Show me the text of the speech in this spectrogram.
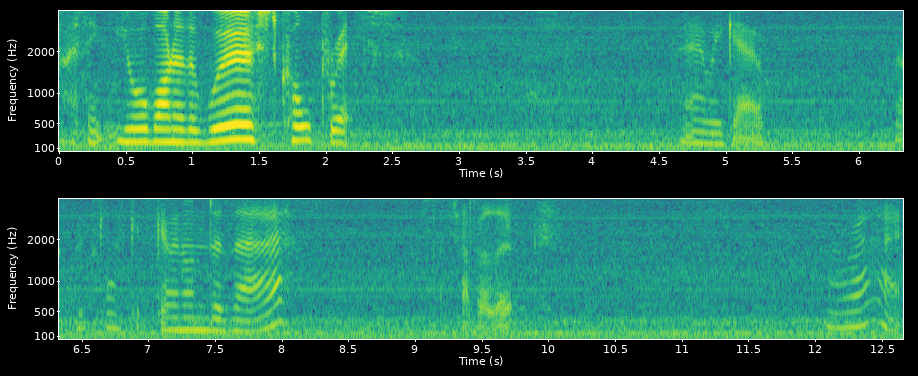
I think you're one of the worst culprits. There we go. Looks like it's going under there. Let's have a look. Alright.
